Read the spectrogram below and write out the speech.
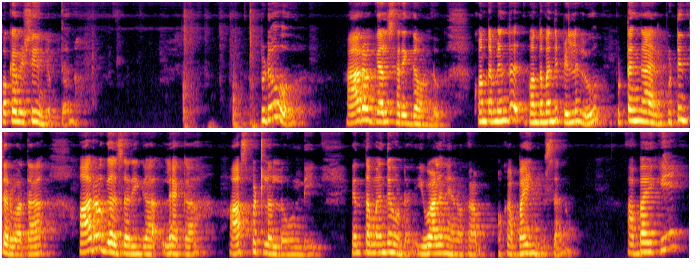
ఒక విషయం చెప్తాను. ఇప్పుడు ఆరోగ్యాలు సరిగ్గా ఉండు. కొంతమంది కొంతమంది పిల్లలు పుట్టంగా పుట్టిన తర్వాత ఆరోగ్యాలు సరిగ్గా లేక హాస్పిటల్లో ఉండి ఎంతమంది ఉండరు. ఇవాళ నేను ఒక ఒక అబ్బాయిని చూశాను. అబ్బాయికి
